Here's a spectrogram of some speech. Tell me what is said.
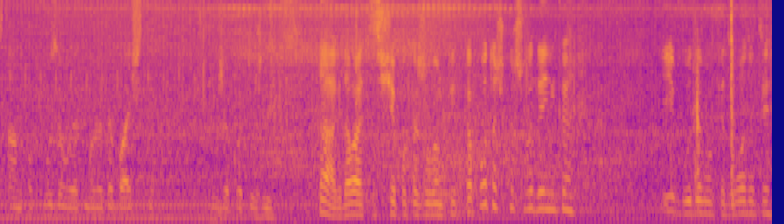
Стан по кузову, як можете бачити, дуже потужний. Так, давайте ще покажу вам під капоточку швиденько і будемо підводити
